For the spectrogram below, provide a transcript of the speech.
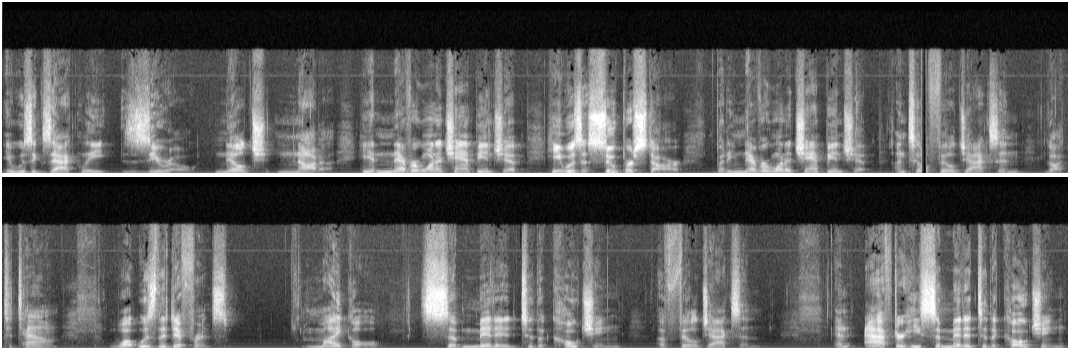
It was exactly zero. Nilch nada. He had never won a championship. He was a superstar, but he never won a championship until Phil Jackson got to town. What was the difference? Michael submitted to the coaching of Phil Jackson. And after he submitted to the coaching,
